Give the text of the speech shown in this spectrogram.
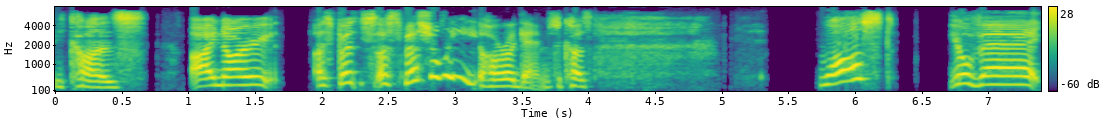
Because I know, especially horror games, because whilst you're there,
